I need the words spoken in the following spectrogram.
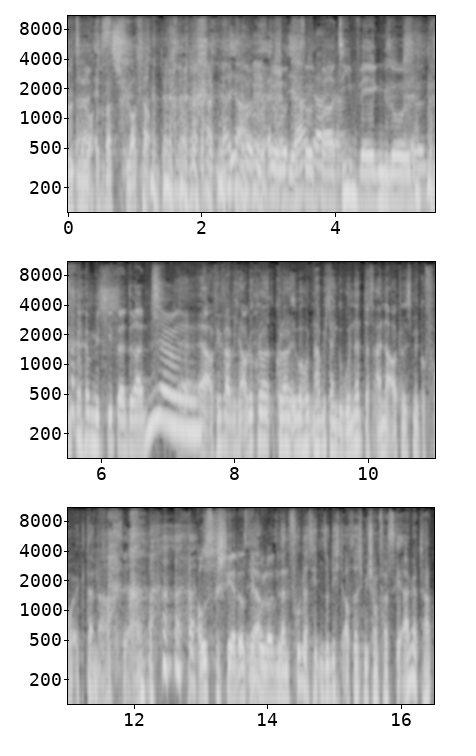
äh, etwas unter. ja, ja, äh, ja, so ein ja, paar ja. Teamwägen so mit Gitter dran. Ja, auf jeden Fall habe ich eine Autokolonne überholt und habe mich dann gewundert, das eine Auto ist mir gefolgt danach. Ausgeschert aus der ja. Und Kolonne. dann fuhr das hinten so dicht auf, dass ich mich schon fast geärgert habe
